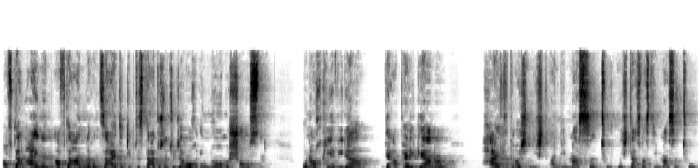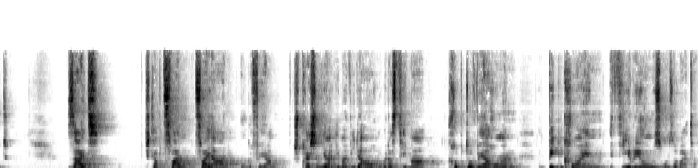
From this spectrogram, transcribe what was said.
Auf der einen, auf der anderen Seite gibt es dadurch natürlich aber auch enorme Chancen. Und auch hier wieder der Appell gerne, haltet euch nicht an die Masse, tut nicht das, was die Masse tut. Seit, ich glaube, zwei, zwei Jahren ungefähr sprechen wir immer wieder auch über das Thema Kryptowährungen, Bitcoin, Ethereums und so weiter.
